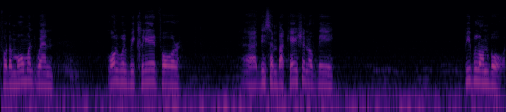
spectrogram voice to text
for the moment when all will be cleared for uh, disembarkation of the people on board.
